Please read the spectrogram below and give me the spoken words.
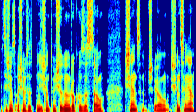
i w 1857 roku został księdzem przyjął święcenia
